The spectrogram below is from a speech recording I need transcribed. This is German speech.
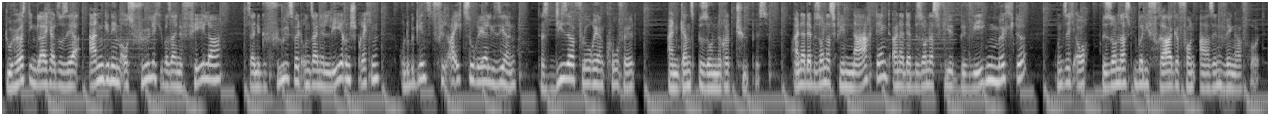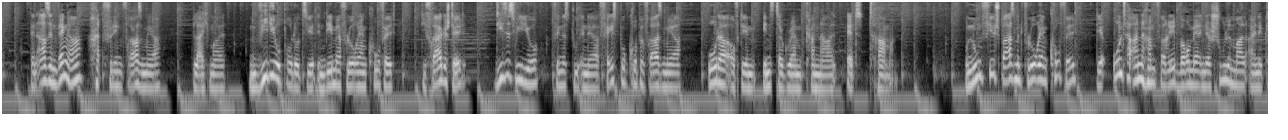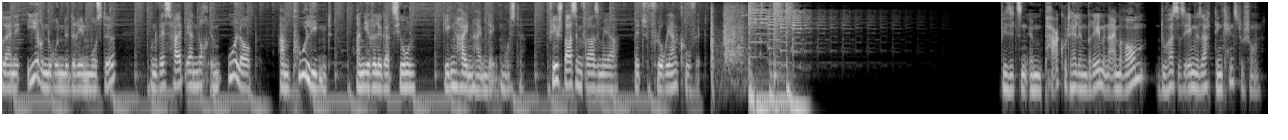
Du hörst ihn gleich also sehr angenehm ausführlich über seine Fehler, seine Gefühlswelt und seine Lehren sprechen und du beginnst vielleicht zu realisieren, dass dieser Florian Kofeld ein ganz besonderer Typ ist. Einer, der besonders viel nachdenkt, einer, der besonders viel bewegen möchte und sich auch besonders über die Frage von Arsene Wenger freut. Denn Arsene Wenger hat für den Phrasenmäher gleich mal ein Video produziert, in dem er Florian Kofeld die Frage stellt. Dieses Video findest du in der Facebook-Gruppe Phrasenmäher oder auf dem Instagram-Kanal Tramann. Und nun viel Spaß mit Florian Kofeld, der unter anderem verrät, warum er in der Schule mal eine kleine Ehrenrunde drehen musste und weshalb er noch im Urlaub am Pool liegend an die Relegation gegen Heidenheim denken musste. Viel Spaß im Phrasenmäher mit Florian Kofeld. Wir sitzen im Parkhotel in Bremen in einem Raum. Du hast es eben gesagt, den kennst du schon.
